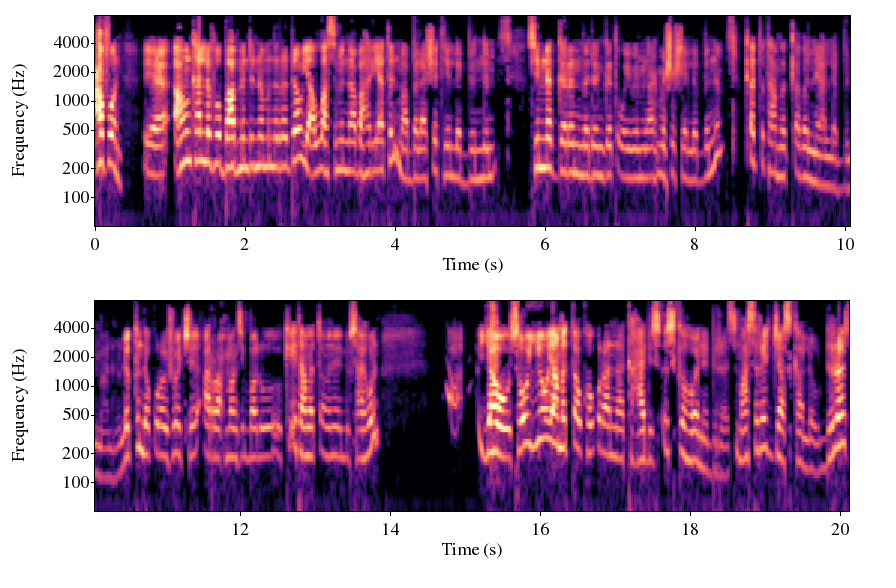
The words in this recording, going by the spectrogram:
አፎን አሁን ካለፈው ባብ ምንድን ነው የምንረዳው? የአላህ ስምና ባህርያትን ማበላሸት የለብንም። ሲነገረን መደንገጥ ወይ መሸሽ የለብንም። ቀጥታ መቀበል ነው ያለብን ማለት ነው። ልክ እንደ ቁረይሾች አራህማን ሲባሉ ከየት አመጣው ሳይሆን ያው ሰውየው ያመጣው ከቁርአንና ከሐዲስ እስከሆነ ድረስ ማስረጃ እስካለው ድረስ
